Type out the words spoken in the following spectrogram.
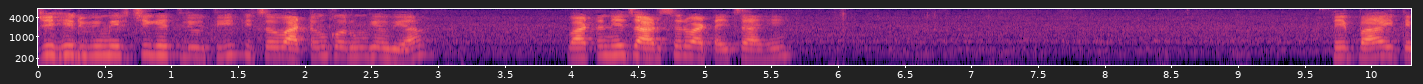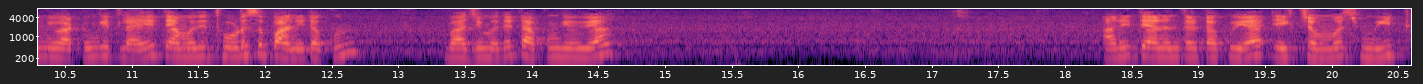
जी हिरवी मिरची घेतली होती तिचं वाटण करून घेऊया. वाटण हे जाडसर वाटायचं आहे. हे पहा इथे मी वाटून घेतलं आहे. त्यामध्ये थोडंसं पाणी टाकून भाजीमध्ये टाकून घेऊया. आणि त्यानंतर टाकूया एक चम्मच मीठ.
